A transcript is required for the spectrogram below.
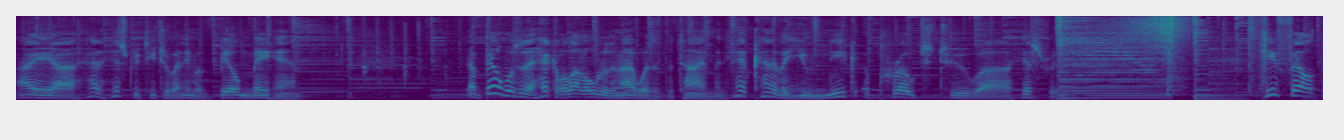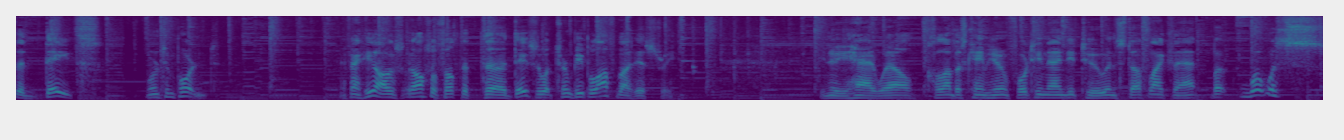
I uh, had a history teacher by the name of Bill Mahan. Now, Bill wasn't a heck of a lot older than I was at the time, and he had kind of a unique approach to uh, history. He felt that dates weren't important. In fact, he also felt that uh, dates is what turned people off about history. You know, you had well, Columbus came here in 1492 and stuff like that. But what was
